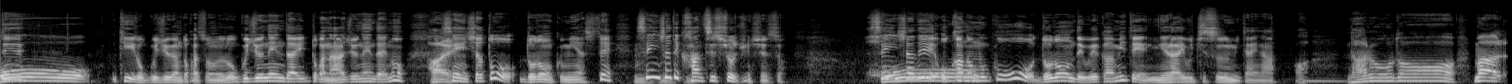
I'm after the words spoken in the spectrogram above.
でほう。T64 とかその60年代とか70年代のはい。戦車とドローンを組み合わせて、戦車で間接照準してるんですよ。戦車で丘の向こうをドローンで上から見て狙い撃ちするみたいな。あなるほど。まあ、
